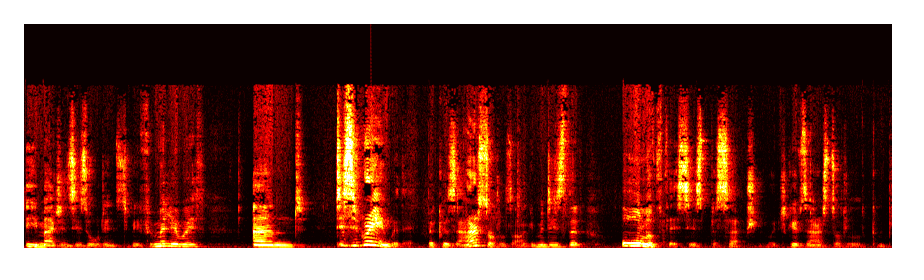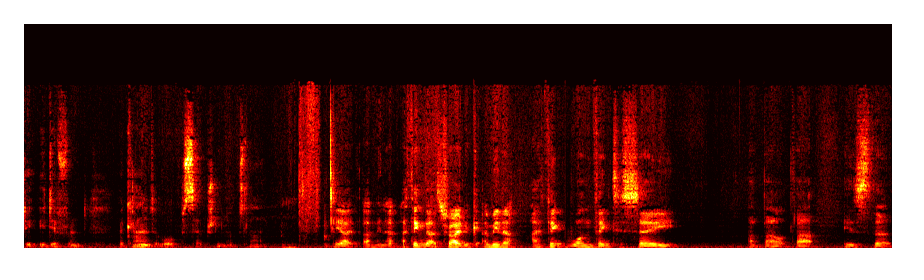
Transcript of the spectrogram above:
he imagines his audience to be familiar with, and disagreeing with it, because Aristotle's argument is that all of this is perception, which gives Aristotle a completely different account of what perception looks like. Yeah, I mean, I think that's right. I mean, I think one thing to say about that is that,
